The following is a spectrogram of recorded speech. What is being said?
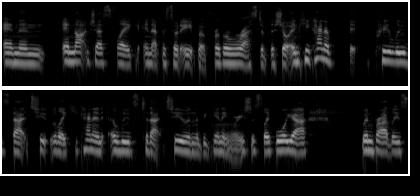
And then, and not just like in episode eight, but for the rest of the show. And he kind of eh, preludes that too, like he kind of alludes to that too in the beginning, where he's just like, well, yeah, when Bradley's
